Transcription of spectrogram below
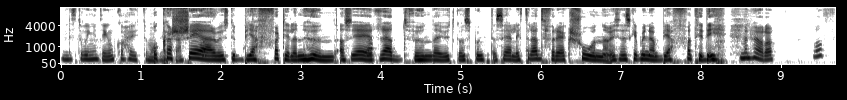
Men det står ingenting om hvor høyt du må Og hva skjer hvis du bjeffer til en hund? Altså, jeg er redd for hunder i utgangspunktet, så jeg er litt redd for reaksjonene hvis jeg skal begynne å bjeffe til de. Men hør, da. Voff.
